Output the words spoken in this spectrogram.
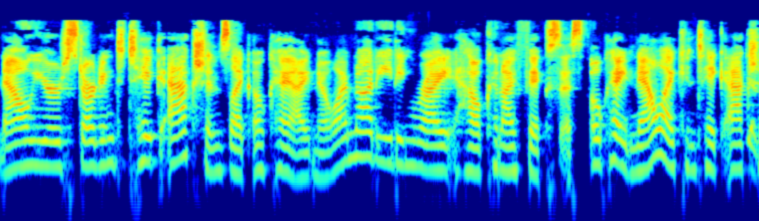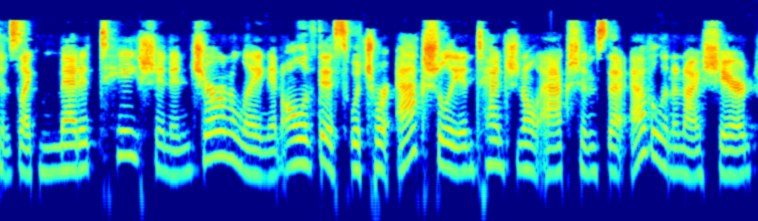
Now you're starting to take actions like, okay, I know I'm not eating right. How can I fix this? Okay. Now I can take actions like meditation and journaling and all of this, which were actually intentional actions that Evelyn and I shared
